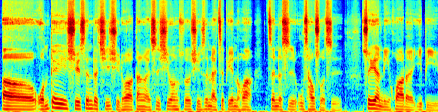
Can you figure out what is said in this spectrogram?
呃，我们对学生的期许的话，当然是希望说学生来这边的话，真的是物超所值。虽然你花了一笔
